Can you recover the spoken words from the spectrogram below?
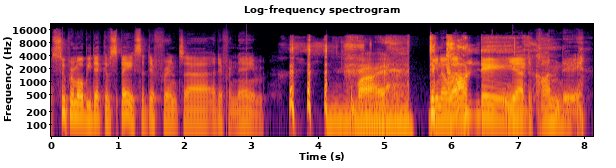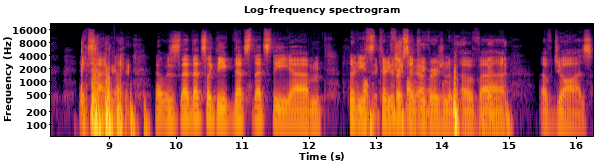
Super Moby Dick of Space a different uh, a different name. Why? You know what? Deconde. Yeah, Deconde. exactly. That was that. That's like the that's that's the um 30th 31st century version of of uh, of Jaws.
